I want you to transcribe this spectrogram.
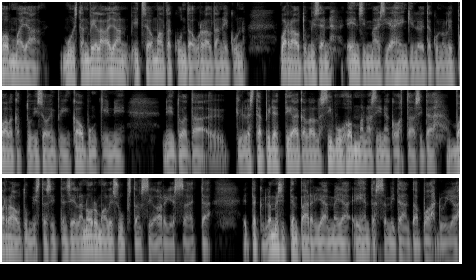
homma ja muistan vielä ajan itse omalta kuntauraltani, kun varautumisen ensimmäisiä henkilöitä, kun oli palkattu isoimpiin kaupunkiin, niin niin tuota, kyllä sitä pidettiin aika lailla sivuhommana siinä kohtaa sitä varautumista sitten siellä normaali substanssiarjessa, että, että kyllä me sitten pärjäämme ja eihän tässä mitään tapahdu. Ja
